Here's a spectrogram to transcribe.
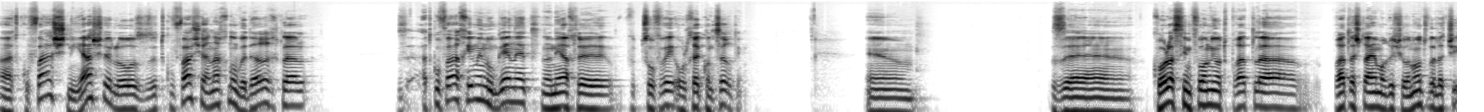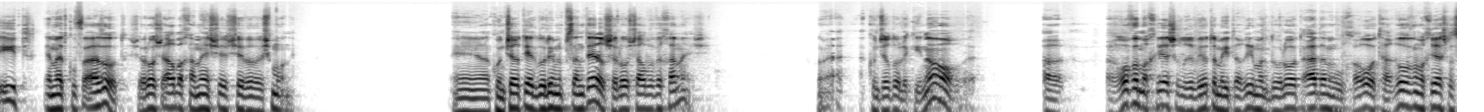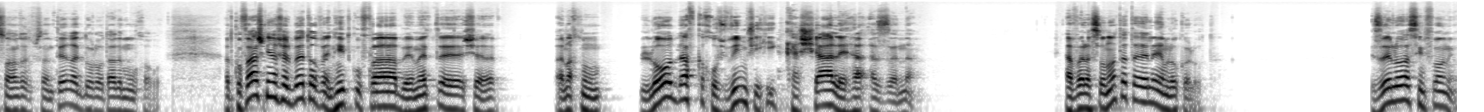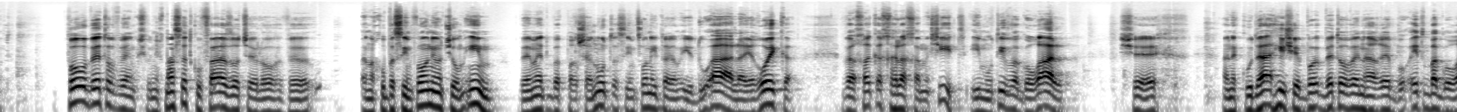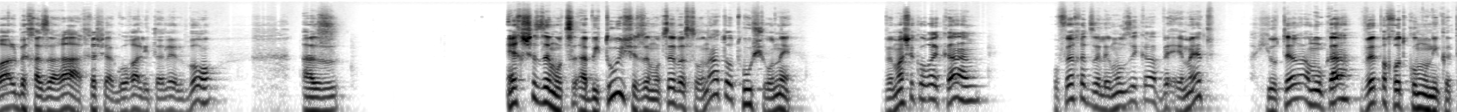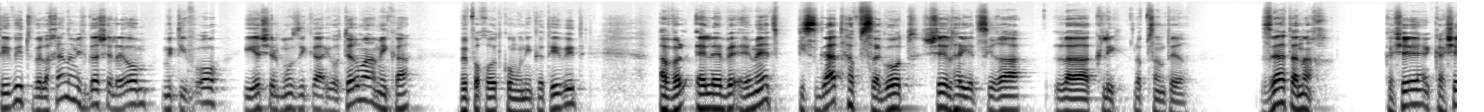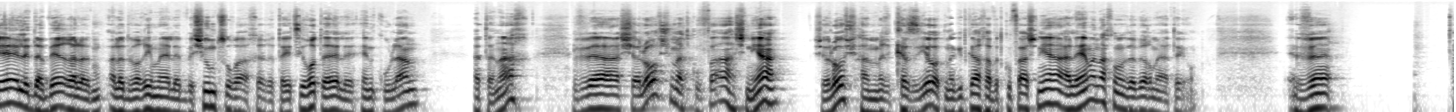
התקופה השנייה שלו זו תקופה שאנחנו בדרך כלל התקופה הכי מנוגנת, נניח לצופי, הולכי קונצרטים. זה כל הסימפוניות פרט, ל, פרט לשתיים הראשונות ולתשיעית, הם מהתקופה הזאת, 3, 4, 5, 6, 7 ו-8. הקונצ'רטי הגדולים לפסנתר, 3, 4 ו-5. הקונצ'רטו לכינור, הרוב המכריע של רביעיות המיתרים הגדולות עד המאוחרות, הרוב המכריע של הסונטות לפסנתר הגדולות עד המאוחרות. התקופה השנייה של בטהובן היא תקופה באמת אה, שאנחנו לא דווקא חושבים שהיא קשה להאזנה. אבל הסונטות האלה הן לא קלות. זה לא הסימפוניות. פה בטהובן, כשהוא נכנס לתקופה הזאת שלו, ואנחנו בסימפוניות שומעים באמת בפרשנות הסימפונית הידועה על ההירואיקה, ואחר כך על החמישית, עם מוטיב הגורל, שהנקודה היא שבטהובן הרי בועט בגורל בחזרה, אחרי שהגורל התעלל בו, אז איך שזה מוצא, הביטוי שזה מוצא בסונטות הוא שונה. ומה שקורה כאן, הופך את זה למוזיקה באמת יותר עמוקה ופחות קומוניקטיבית, ולכן המפגש של היום מטבעו יהיה של מוזיקה יותר מעמיקה ופחות קומוניקטיבית, אבל אלה באמת פסגת הפסגות של היצירה לכלי, לפסנתר. זה התנ"ך. קשה, קשה לדבר על, על הדברים האלה בשום צורה אחרת. היצירות האלה הן כולן התנ"ך, והשלוש מהתקופה השנייה, שלוש המרכזיות, נגיד ככה, בתקופה השנייה, עליהן אנחנו נדבר מעט היום.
